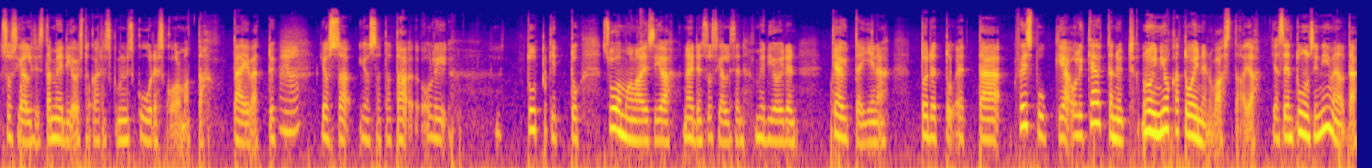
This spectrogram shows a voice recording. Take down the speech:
sosiaalisista medioista 26.3. päivätty, mm -hmm. jossa, jossa tota, oli tutkittu suomalaisia näiden sosiaalisen medioiden käyttäjinä todettu, että Facebookia oli käyttänyt noin joka toinen vastaaja, ja sen tunsi nimeltä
